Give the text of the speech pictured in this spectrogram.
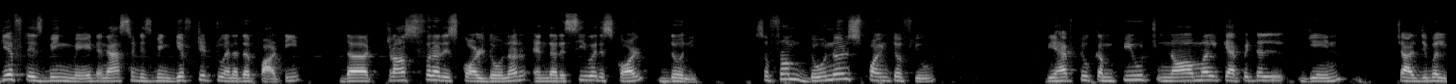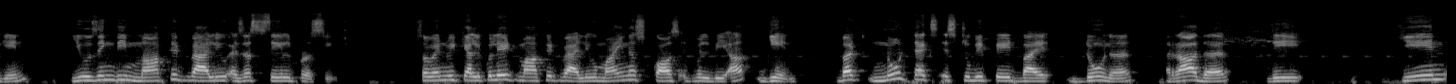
gift is being made an asset is being gifted to another party the transferor is called donor and the receiver is called donee. So from donor's point of view we have to compute normal capital gain chargeable gain using the market value as a sale proceed. So when we calculate market value minus cost, it will be a gain. But no tax is to be paid by donor. Rather, the gain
